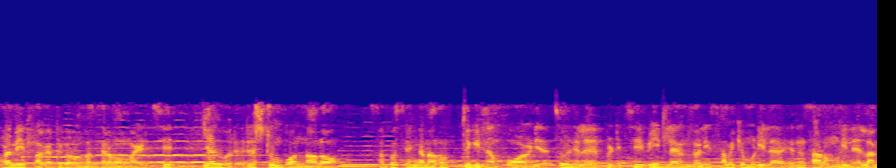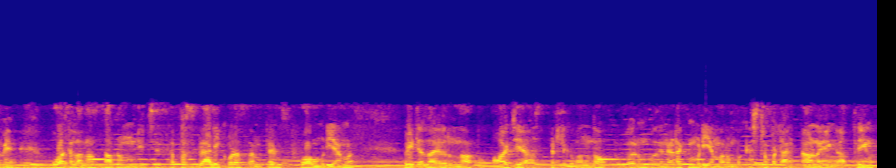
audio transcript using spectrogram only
குழந்தைய பார்க்கறதுக்கு ரொம்ப சிரமமாயிடுச்சு. ஏதாவது ஒரு ரெஸ்ட் ரூம் போனாலும் சப்போஸ் எங்கனாலும் தூக்கிட்டு தான் போக வேண்டிய சூழ்நிலை ஏற்பட்டுச்சு. வீட்டில் எந்த வேலையும் சமைக்க முடியல எதுவும் சாப்பிட முடியல எல்லாமே ஹோட்டலில் தான் சாப்பிட முடிஞ்சிச்சு. சப்போஸ் வேலைக்கு கூட சம்டைம்ஸ் போக முடியாமல் வீட்டில் தான் இருந்தோம். ஆர்ஜி ஹாஸ்பிட்டலுக்கு வந்தோம். வரும்போது நடக்க முடியாமல் ரொம்ப கஷ்டப்பட்டாங்க. நானும் எங்கள் அத்தையும்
